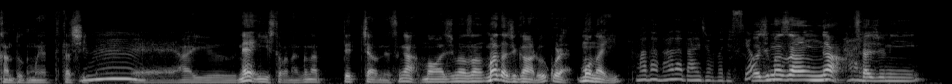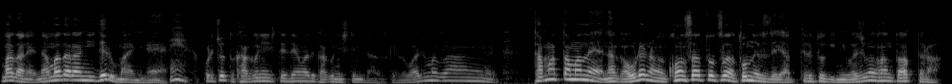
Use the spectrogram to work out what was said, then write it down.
監督もやってたし、うん。えーああいうねいい人が亡くなってっちゃうんですが、まあ、和島さんまだ時間ある？これ。もうない？まだまだ大丈夫ですよ。和島さんがはい。最初に、まだね生だらに出る前にね、ええ。これちょっと確認して電話で確認してみたんですけど和島さんたまたまねなんか俺らがコンサートツアートンネルズでやってる時に和島さんと会ったら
